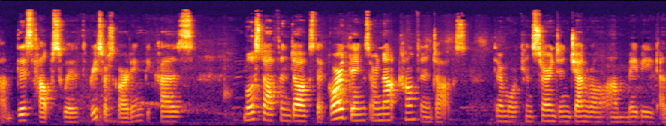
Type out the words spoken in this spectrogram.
Um, this helps with resource guarding because most often dogs that guard things are not confident dogs. They're more concerned in general, um, maybe a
